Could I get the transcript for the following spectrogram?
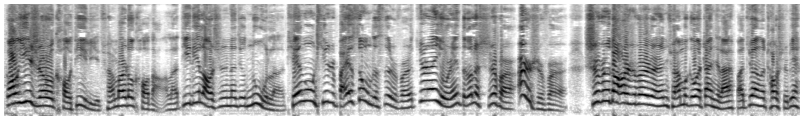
高一时候考地理，全班都考砸了，地理老师呢就怒了，填空题是白送的四十分，居然有人得了十分、二十分，十分到二十分的人全部给我站起来，把卷子抄十遍。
